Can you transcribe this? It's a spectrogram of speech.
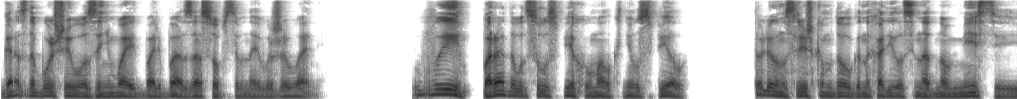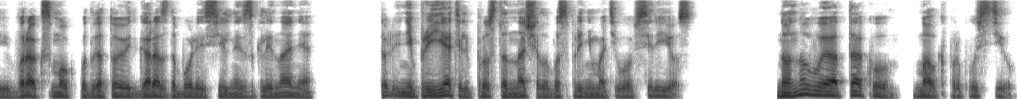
Гораздо больше его занимает борьба за собственное выживание. Увы, порадоваться успеху Малк не успел. То ли он слишком долго находился на одном месте, и враг смог подготовить гораздо более сильные заклинания, то ли неприятель просто начал воспринимать его всерьез. Но новую атаку Малк пропустил.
